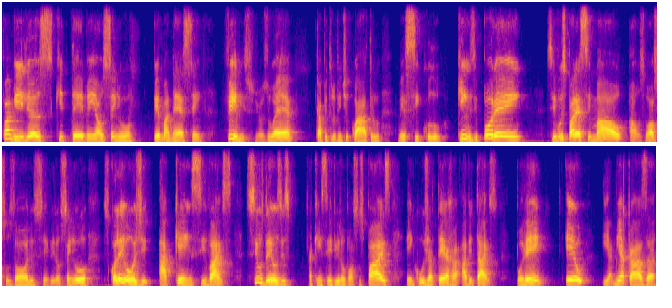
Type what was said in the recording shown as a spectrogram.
famílias que temem ao Senhor permanecem firmes. Josué, capítulo 24, versículo 15. Porém, se vos parece mal aos vossos olhos servir ao Senhor, escolhei hoje a quem sirvais. Se os deuses a quem serviram vossos pais, em cuja terra habitais. Porém, eu e a minha casa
